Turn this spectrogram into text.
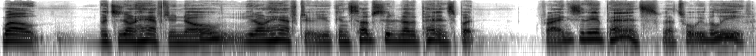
Well, but you don't have to. No, you don't have to. You can substitute another penance, but Friday's a day of penance. That's what we believe.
